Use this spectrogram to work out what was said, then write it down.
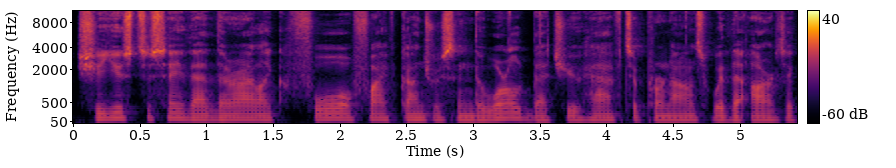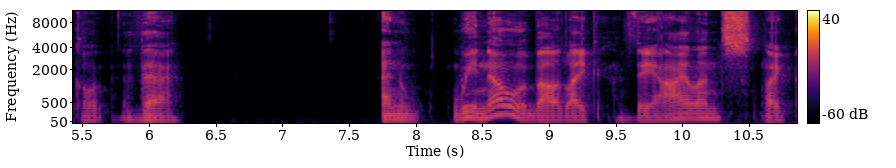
She used to say that there are like four or five countries in the world that you have to pronounce with the article the. And we know about like the islands, like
